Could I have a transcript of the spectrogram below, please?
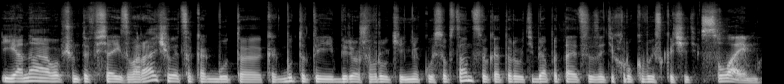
И она, в общем-то, вся изворачивается, как будто, как будто ты берешь в руки некую субстанцию, которая у тебя пытается из этих рук выскочить. Слайм.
